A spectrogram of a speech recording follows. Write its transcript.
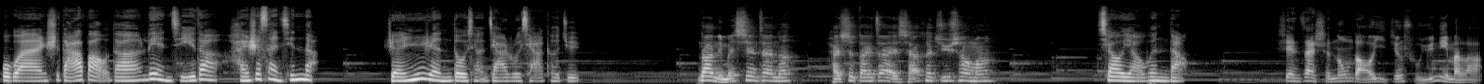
不管是打宝的、练级的，还是散心的，人人都想加入侠客居。那你们现在呢？还是待在侠客居上吗？逍遥问道。现在神农岛已经属于你们了，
